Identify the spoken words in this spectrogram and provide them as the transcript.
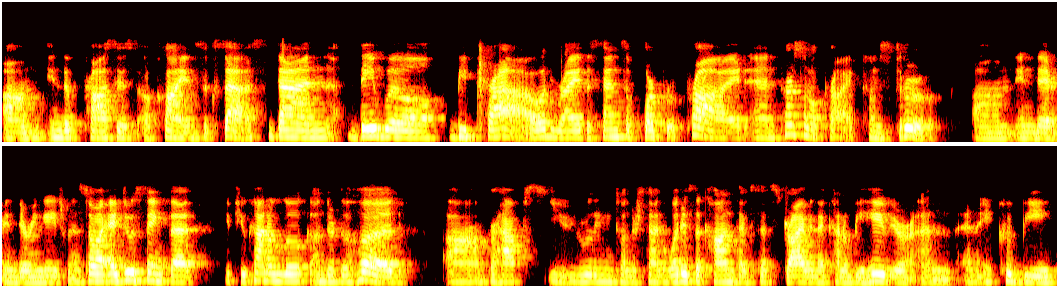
um, in the process of client success, then they will be proud, right? The sense of corporate pride and personal pride comes through um, in their in their engagement. So I, I, do think that if you kind of look under the hood, um, perhaps you really need to understand what is the context that's driving that kind of behavior, and and it could be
